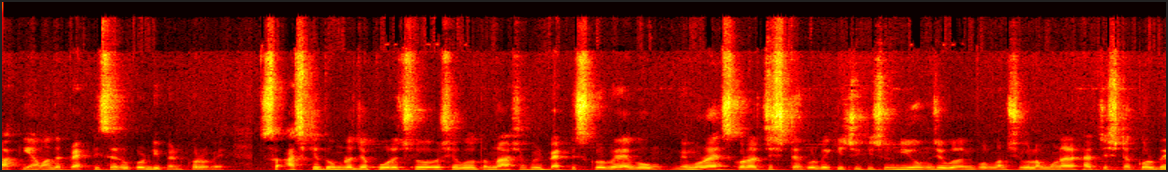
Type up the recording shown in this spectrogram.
বাকি আমাদের প্র্যাকটিসের উপর ডিপেন্ড করবে। সো আজকে তোমরা যা পড়েছো, সেগুলো তোমরা আশা করি প্র্যাকটিস করবে এবং মেমোরাইজ করার চেষ্টা করবে, কিছু কিছু নিয়ম যেগুলো আমি বললাম, সেগুলো মনে রাখার চেষ্টা করবে।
